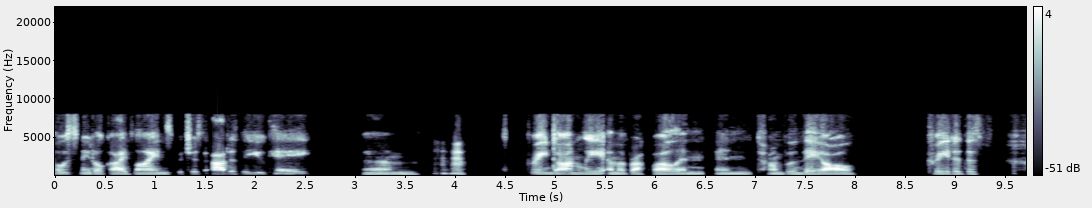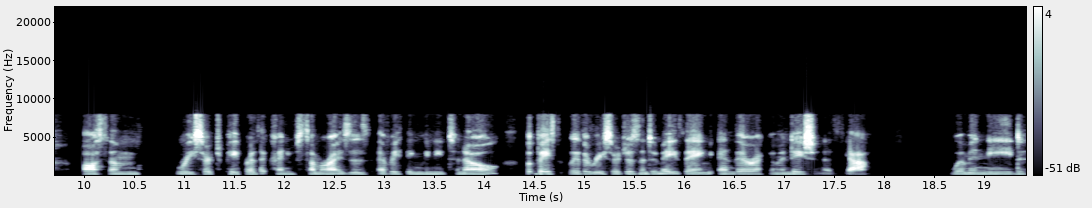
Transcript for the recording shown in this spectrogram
postnatal guidelines, which is out of the UK. Um, Mhm. Gráinne Donnelly, Emma Brockwell, and and Tom Goom, they all created this awesome research paper that kind of summarizes everything we need to know. But basically, the research isn't amazing, and their recommendation is, yeah, women need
